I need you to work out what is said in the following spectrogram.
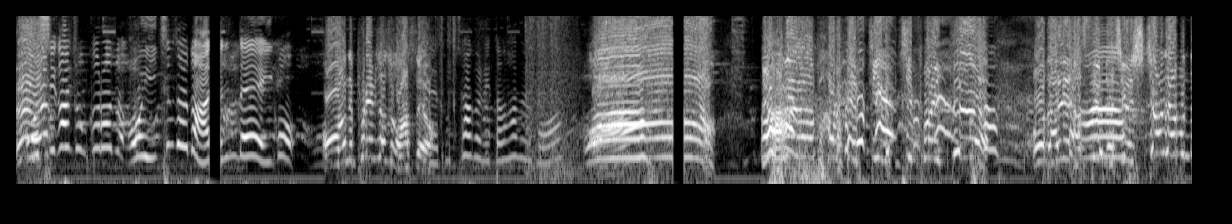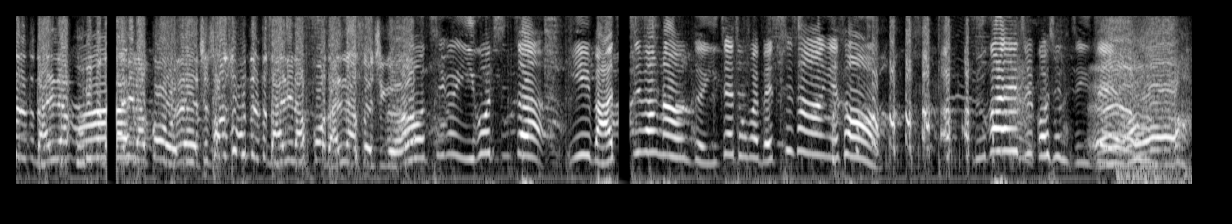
예? 어, 시간 좀 끌어줘. 어, 2층 설도 아닌데 이거 어, 근데 프레임 선수가 왔어요. 네, 도착을 일단 하면서 와! 여기는 바로 FT 매치 포인트! 어, 난리 났습니다. 아. 지금 시청자분들도 난리 났고, 우리도 아. 난리 났고, 네, 지금 선수분들도 난리 났고, 난리 났어요, 지금. 어, 지금 이거 진짜 이 마지막 라운드 이제 정말 매치 상황에서 누가 해줄 것인지 이제 예, 어, 와.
